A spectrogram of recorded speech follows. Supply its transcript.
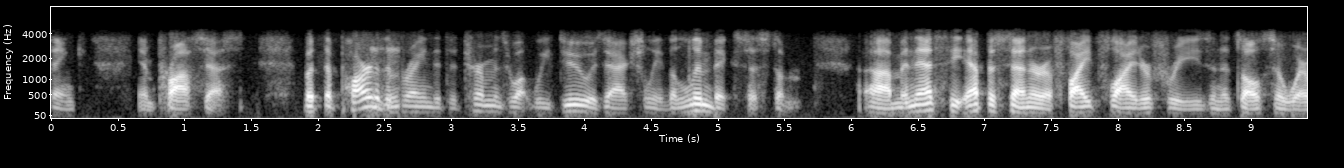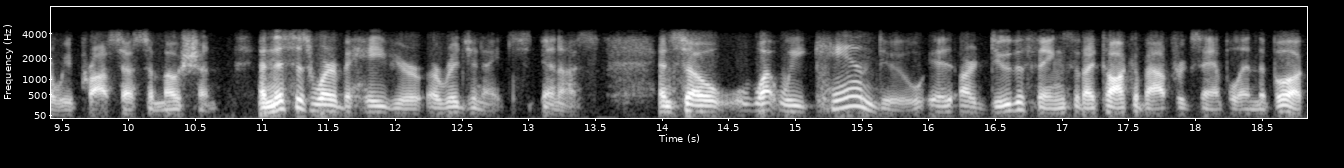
think and process. But the part mm-hmm. of the mm-hmm. brain that determines what we do is actually the limbic system. Um, and that's the epicenter of fight, flight, or freeze, and it's also where we process emotion. And this is where behavior originates in us. And so, what we can do is, are do the things that I talk about, for example, in the book,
